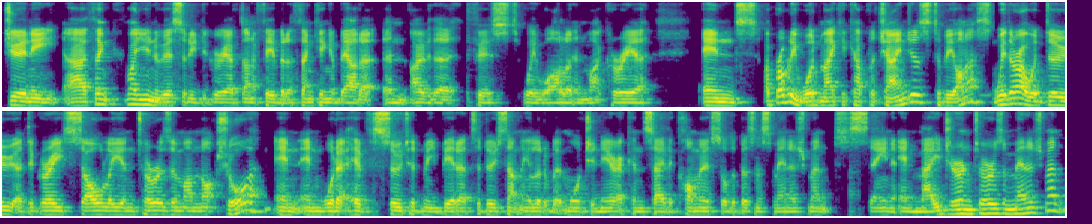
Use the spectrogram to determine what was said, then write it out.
journey. Uh, I think my university degree, I've done a fair bit of thinking about it and over the first wee while in my career. And I probably would make a couple of changes, to be honest. Whether I would do a degree solely in tourism, I'm not sure. And and would it have suited me better to do something a little bit more generic and say the commerce or the business management scene and major in tourism management?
